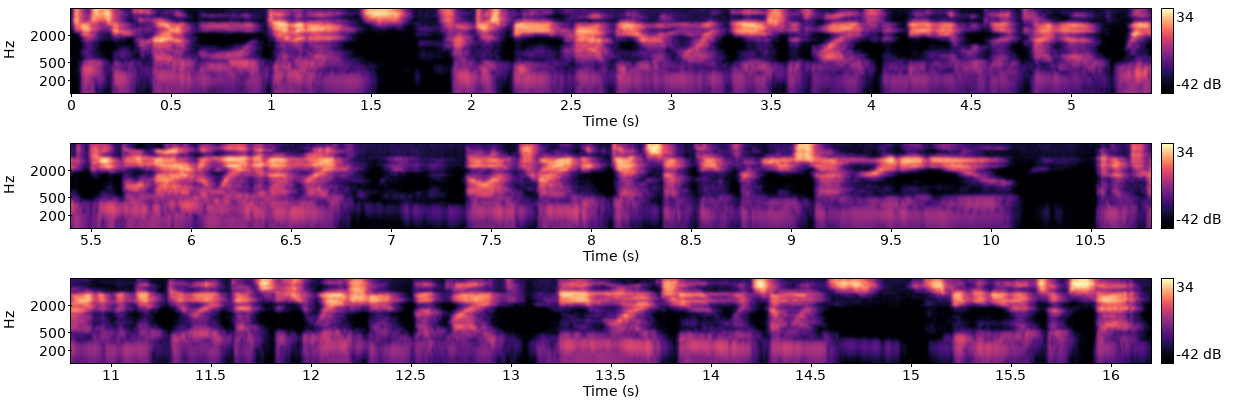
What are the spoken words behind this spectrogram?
just incredible dividends from just being happier and more engaged with life and being able to kind of read people, not in a way that I'm like, oh, I'm trying to get something from you. So I'm reading you and I'm trying to manipulate that situation, but like being more in tune when someone's speaking to you that's upset,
